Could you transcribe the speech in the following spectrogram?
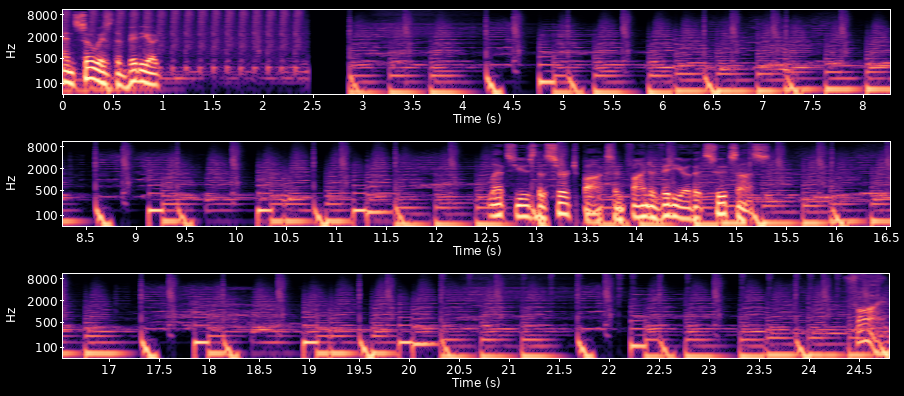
And so is the video. Let's use the search box and find a video that suits us. Fine.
